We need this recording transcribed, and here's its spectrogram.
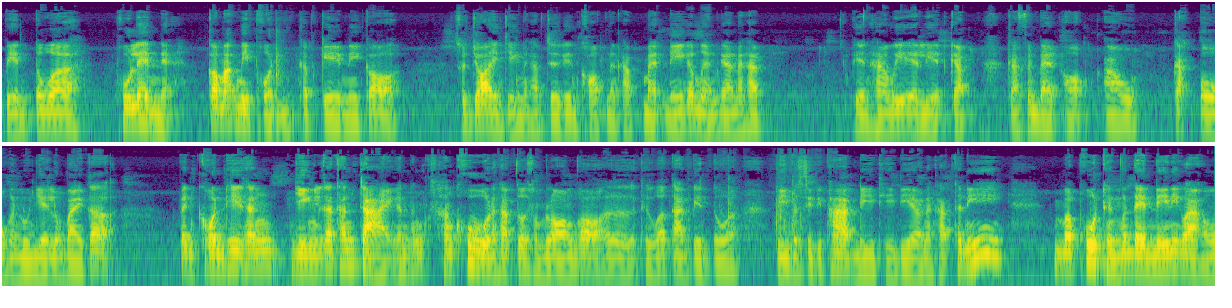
เปลี่ยนตัวผู้เล่นเนี่ยก็มักมีผลกับเกมนี้ก็สุดยอดจริงๆนะครับเจอเกนคอปนะครับแมตช์นี้ก็เหมือนกันนะครับเพียนฮาวิเอเลียดกับกาฟเฟนแบดออกเอากักโปกับนูนเยสลงไปก็ เป็นคนที่ทั้งยิงแล้วก็ทั้งจ่ายกันทั้งทั้งคู่นะครับ ตัวสำรองก็เออถือว่าการเปลี่ยนตัวมีประสิทธิภาพดีทีเดียวนะครับทีนี้มาพูดถึงประเด็นนี้ดีกว่าโอ้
